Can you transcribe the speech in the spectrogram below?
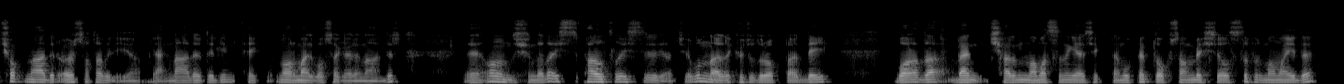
çok nadir örs atabiliyor. Yani nadir dediğim tek normal boss'a göre nadir. Ee, onun dışında da is- parıltılı istiridye atıyor. Bunlar da kötü droplar değil. Bu arada ben Char'ın mamasını gerçekten bu pet 95 level 0 mamaydı.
